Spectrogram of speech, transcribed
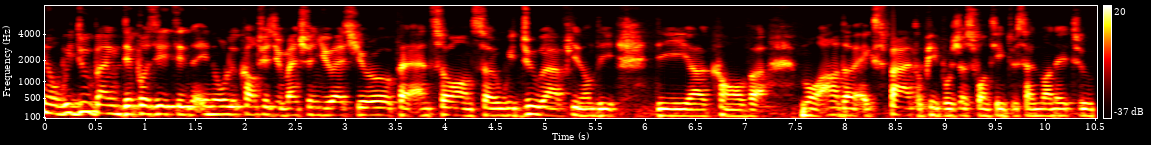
you know, we do bank deposit in, in all the countries you mentioned, US, Europe, and so on. So we do have, you know, the the uh, kind of uh, more other expat or people just wanting to send money to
